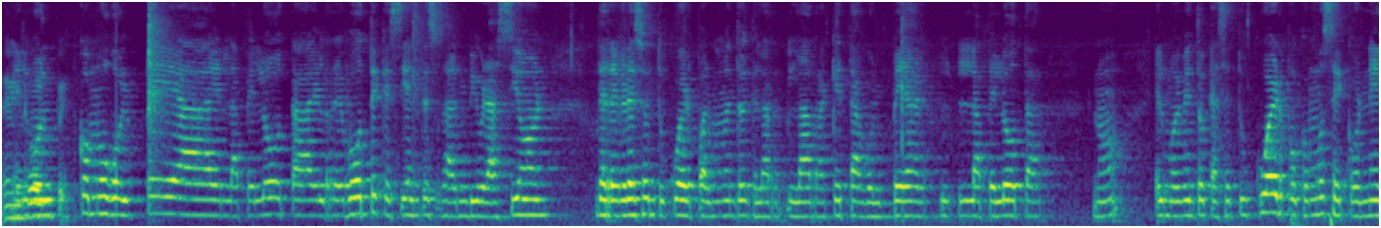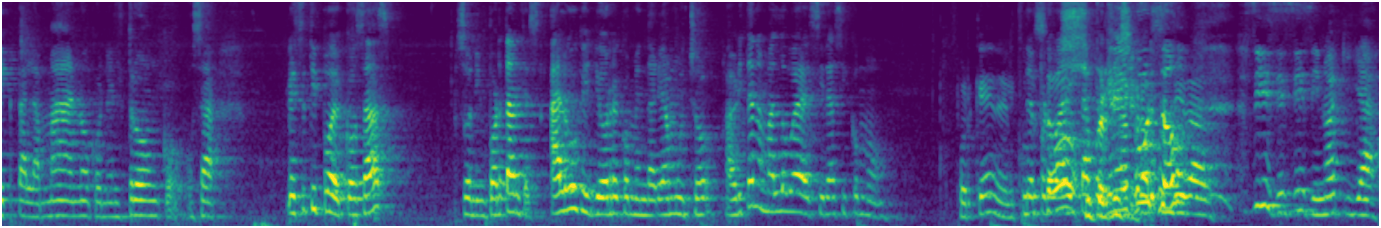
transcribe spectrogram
el gol- golpe. cómo golpea en la pelota, el rebote que sientes, o sea, en vibración de regreso en tu cuerpo al momento en que la, la raqueta golpea la pelota, ¿no? El movimiento que hace tu cuerpo, cómo se conecta la mano con el tronco, o sea, este tipo de cosas son importantes. Algo que yo recomendaría mucho, ahorita nada más lo voy a decir así como ¿Por qué? En el curso. de probadita, porque en el Superficie. curso. Sí, sí, sí, si no aquí ya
